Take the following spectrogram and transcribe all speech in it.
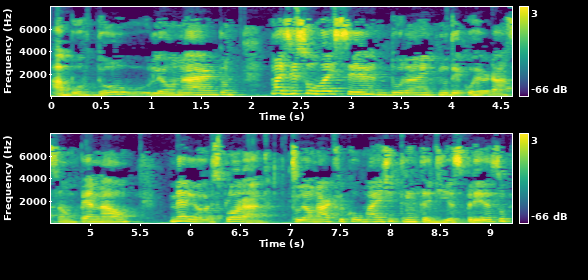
abordou o Leonardo, mas isso vai ser, durante no decorrer da ação penal, melhor explorado. O Leonardo ficou mais de 30 dias preso,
